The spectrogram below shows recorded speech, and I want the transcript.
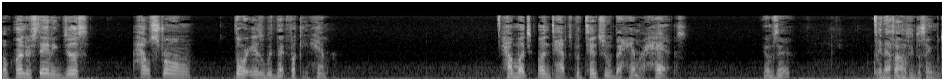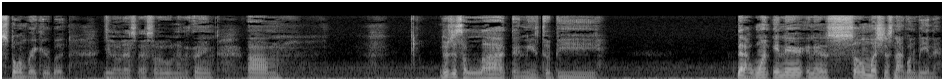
of understanding just how strong Thor is with that fucking hammer. How much untapped potential the hammer has. You know what I'm saying? And that's honestly the same with Stormbreaker, but you know, that's that's a whole other thing. Um there's just a lot that needs to be that I want in there, and there's so much that's not going to be in there.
